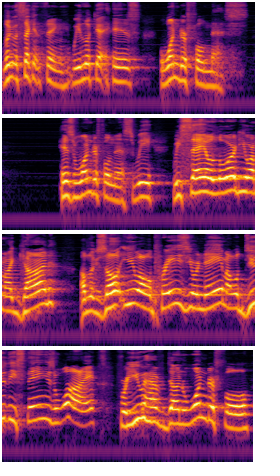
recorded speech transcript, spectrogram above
Look at the second thing. We look at His wonderfulness. His wonderfulness. We, we say, O Lord, you are my God. I will exalt you. I will praise your name. I will do these things. Why? for you have done wonderful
